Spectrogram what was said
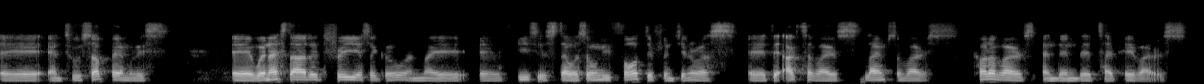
uh, and two subfamilies. Uh, when I started three years ago on my uh, thesis, there was only four different genera, uh, the Actavirus, limestone virus, virus, and then the type A virus.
